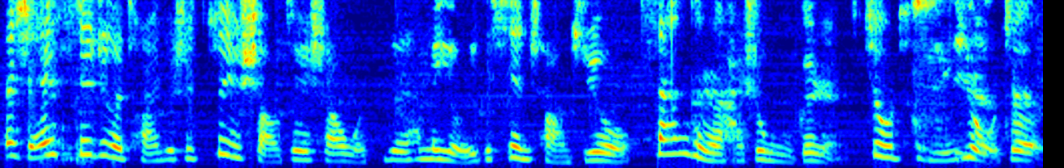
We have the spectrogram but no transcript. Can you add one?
但是 S J 这个团就是最少最少，我记得他们有一个现场只有三个人还是五个人，就只有这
